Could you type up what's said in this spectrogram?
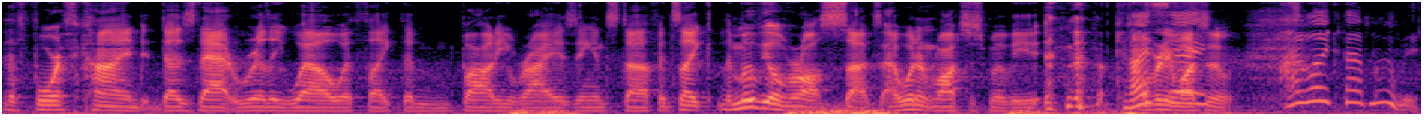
the fourth kind does that really well with like the body rising and stuff. It's like the movie overall sucks. I wouldn't watch this movie. Can I say watched it. I like that movie?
